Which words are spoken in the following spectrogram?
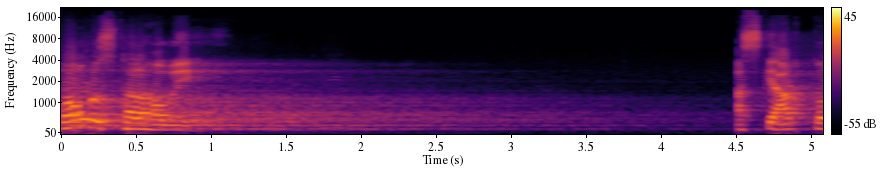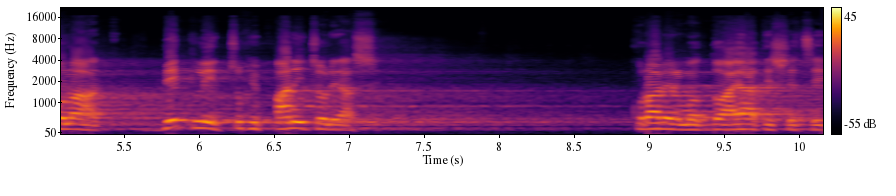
কবরস্থান হবে। আজকে আর্তনাদ, দেখলে চোখে পানি চলে আসে। কোরআনের মধ্যে আয়াত এসেছে,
